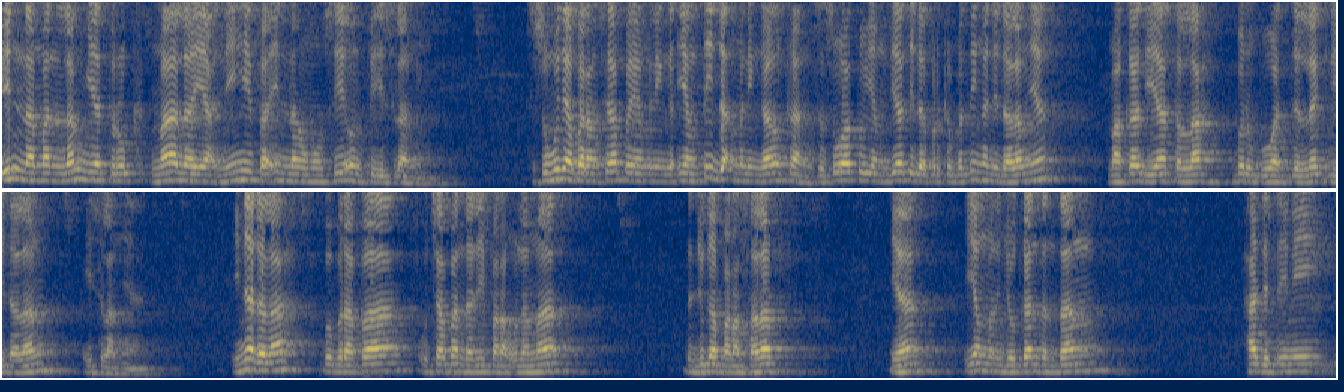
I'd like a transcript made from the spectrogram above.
Inna man lam yatruk ma la ya'nihi fa innahu musii'un fi islami. Sesungguhnya barang siapa yang yang tidak meninggalkan sesuatu yang dia tidak berkepentingan di dalamnya, maka dia telah berbuat jelek di dalam Islamnya. Ini adalah beberapa ucapan dari para ulama dan juga para salaf ya yang menunjukkan tentang hadis ini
